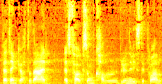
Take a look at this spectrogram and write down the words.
For jeg tenker jo at det er et fag som kan bli undervist i på en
